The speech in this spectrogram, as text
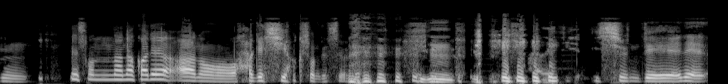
うん。で、そんな中で、あのー激しいアクションですよね。うん。一瞬でね、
